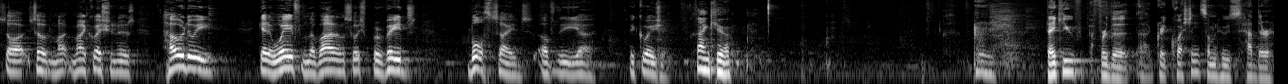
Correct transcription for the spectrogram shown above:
so, so my, my question is, how do we get away from the violence which pervades both sides of the uh, equation? Thank you. Thank you for the uh, great question. Someone who's had their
